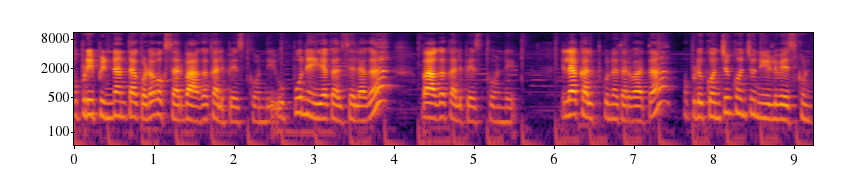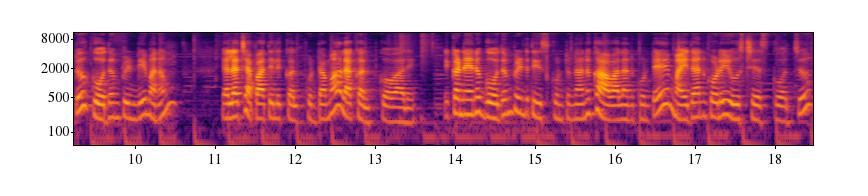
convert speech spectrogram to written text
ఇప్పుడు ఈ పిండి అంతా కూడా ఒకసారి బాగా కలిపేసుకోండి. ఉప్పు నెయ్యి కలిసేలాగా బాగా కలిపేసుకోండి. ఇలా కలుపుకున్న తర్వాత ఇప్పుడు కొంచెం కొంచెం నీళ్ళు వేసుకుంటూ గోధుమ పిండి మనం ఎలా చపాతీలకు కలుపుకుంటామో అలా కలుపుకోవాలి. ఇక్కడ నేను గోధుమ పిండి తీసుకుంటున్నాను. కావాలనుకుంటే మైదాన్ కూడా యూస్ చేసుకోవచ్చు.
